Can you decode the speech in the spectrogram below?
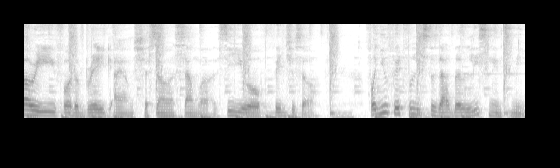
Sorry for the break. I am Shasan Samuel, CEO of Finchusoft. For you faithful listeners that have been listening to me,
